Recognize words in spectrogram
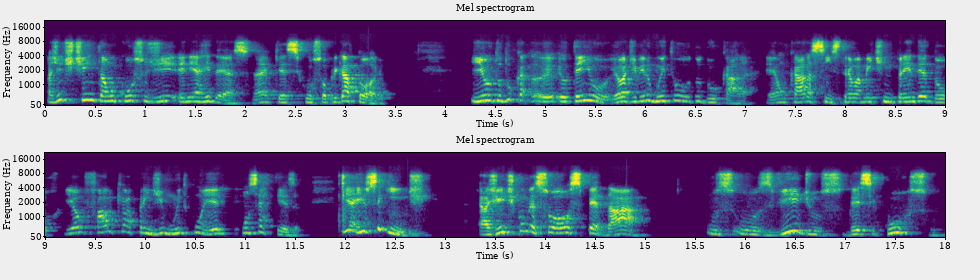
a gente tinha então um curso de NR10, né, que é esse curso obrigatório. E o Dudu, eu tenho, eu admiro muito o Dudu, cara. É um cara assim extremamente empreendedor. E eu falo que eu aprendi muito com ele, com certeza. E aí o seguinte, a gente começou a hospedar os, os vídeos desse curso,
